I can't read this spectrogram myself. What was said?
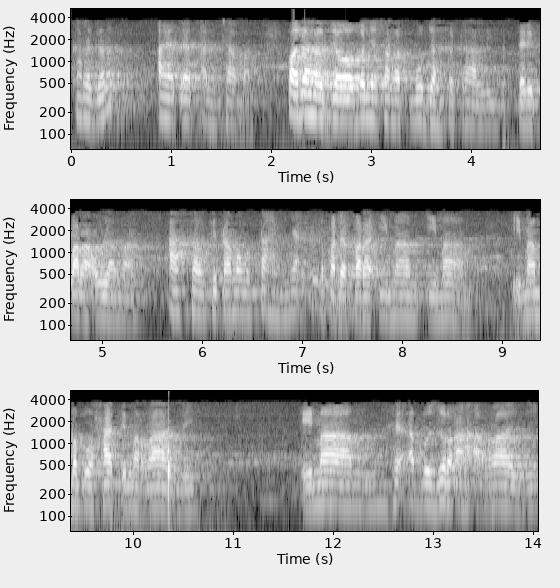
Gara-gara ayat-ayat ancaman. Padahal jawabannya sangat mudah sekali dari para ulama. Asal kita mau tanya kepada para imam-imam. Imam Abu Hatim Ar-Razi. Imam Abu Zur'ah Ar-Razi.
